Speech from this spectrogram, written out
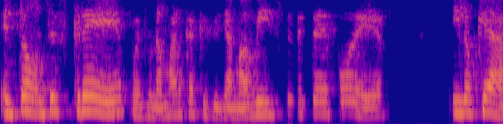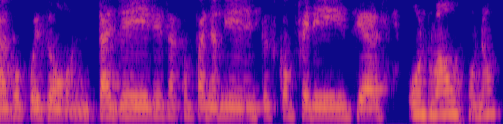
Entonces creé pues una marca que se llama Vístete de Poder y lo que hago pues son talleres, acompañamientos, conferencias, uno a uno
